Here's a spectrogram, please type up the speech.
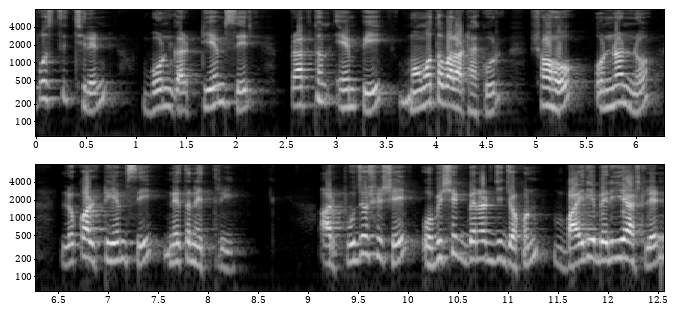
উপস্থিত ছিলেন বনগার টিএমসির প্রাক্তন এমপি মমতা বালা ঠাকুর সহ অন্যান্য লোকাল টিএমসি নেতানেত্রী। আর পুজো শেষে অভিষেক ব্যানার্জি যখন বাইরে বেরিয়ে আসলেন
